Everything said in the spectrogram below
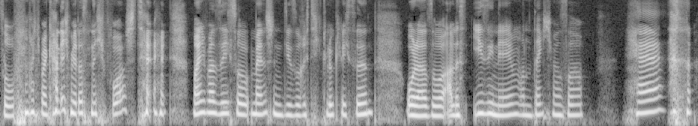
So, manchmal kann ich mir das nicht vorstellen. Manchmal sehe ich so Menschen, die so richtig glücklich sind oder so alles easy nehmen und denke ich mir so, hä?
